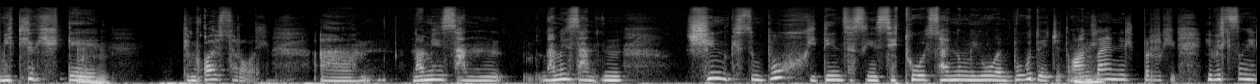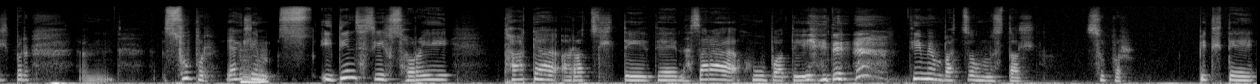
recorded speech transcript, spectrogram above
мэдлэг ихтэй тэм гой сурвал а номын сан номын санд нь шин гэсэн бүх эдийн засгийн сэтгүүл сонин юу байна бүгд байж байгаа. Онлайн хэлбэр, хэвлэлсэн хэлбэр супер. Яг л юм эдийн засгийг сурыг тоотой орооцолтыг те насаараа хүү бодъё те тийм юм бодсон хүмүүст бол супер. Би гэхдээ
